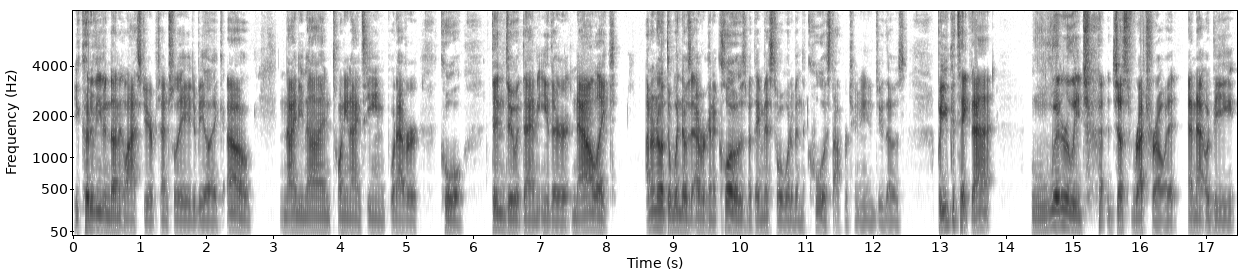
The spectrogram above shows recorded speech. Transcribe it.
You could have even done it last year potentially to be like, oh, 99, 2019, whatever, cool. Didn't do it then either. Now, like, I don't know if the window's ever going to close, but they missed what would have been the coolest opportunity to do those. But you could take that, literally just retro it, and that would be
